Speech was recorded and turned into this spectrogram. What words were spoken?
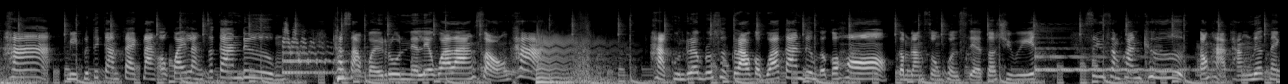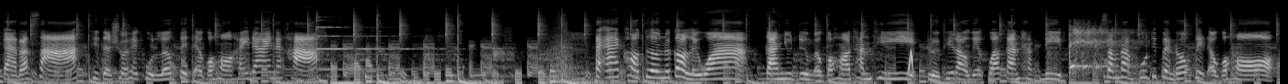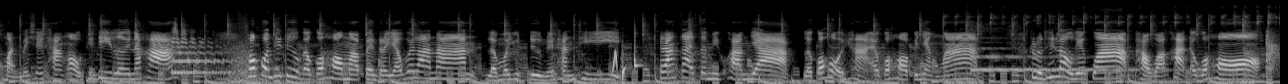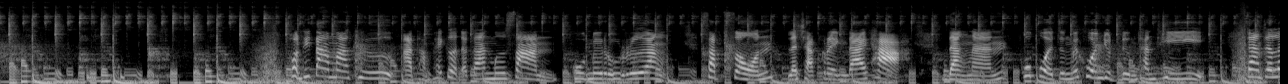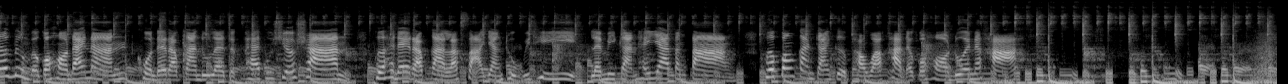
5. มีพฤติกรรมแตกต่างออกไปหลังจากการดื่ม ถ้าสับวัยรุ่นเนี่ยเรียกว่าลางสองค่ะ หากคุณเริ่มรู้สึกราวกับว่าการดื่มแอลกอฮอล์กำลังส่งผลเสียต่อชีวิต สิ่งสำคัญคือต้องหาทางเลือกในการรักษา ที่จะช่วยให้คุณเลิกติดแอลกอฮอล์ให้ได้นะคะ แต่แอดขอเตือนไว้ก่อนเลยว่า การหยุดดื่มแอลกอฮอล์ทันที หรือที่เราเรียกว่าการหักดิบสำหรับผู้ที่เป็นโรคติดแอลกอฮอล์มันไม่ใช่ทางออกที่ดีเลยนะคะ เพราะคนที่ดื่มแอลกอฮอล์มาเป็นระยะเวลานาน แล้วมาหยุดดื่มในทันที ร่างกายจะมีความอยาก แล้วก็โหยหาแอลกอฮอล์เป็นอย่างมาก หรือที่เราเรียกว่าภาวะขาดแอลกอฮอล์ ลที่ตามมาคือ อาจทำให้เกิดอาการมือสั่น พูดไม่รู้เรื่อง สับสน และชักเกรงได้ค่ะ ดังนั้นผู้ป่วยจึงไม่ควรหยุดดื่มทันที การจะเลิกดื่มแอลกอฮอล์ได้นั้น ควรได้รับการดูแลจากแพทย์ผู้เชี่ยวชาญ เพื่อให้ได้รับการรักษาอย่างถูกวิธี และมีการให้ยาต่างๆ เพื่อป้องกันการเกิดภาวะขาดแอลกอฮอล์ด้วยนะคะ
